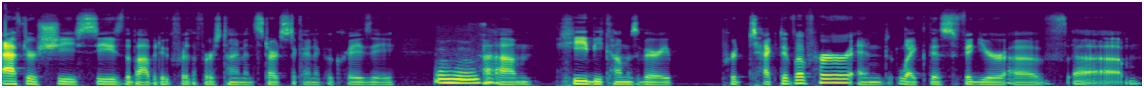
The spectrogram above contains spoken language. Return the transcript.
after she sees the Babadook for the first time and starts to kind of go crazy, hmm um, he becomes very protective of her and like this figure of um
